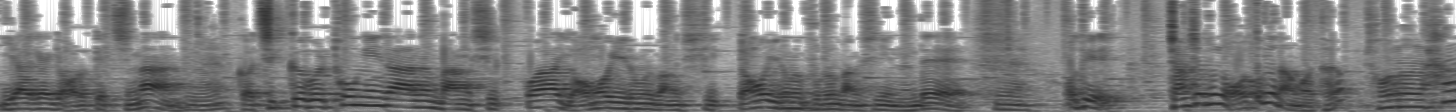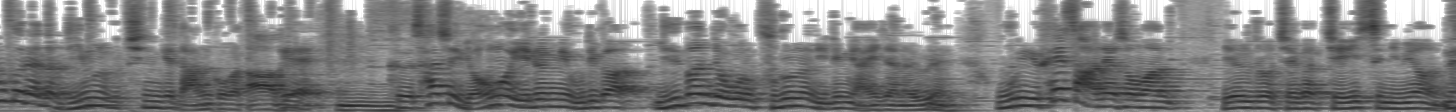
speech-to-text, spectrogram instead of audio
이야기하기 어렵겠지만 네. 그 직급을 통일하는 방식과 영어 이름을 방식 영어 이름을 부르는 방식이 있는데 네. 어떻게 장 셰프님 어떤 게 나은 것 같아요? 저는 한글에다 님을 붙이는 게 나은 것 같은 아, 게, 그래요? 음. 그 사실 영어 이름이 우리가 일반적으로 부르는 이름이 아니잖아요. 왜? 네. 우리 회사 안에서만, 예를 들어 제가 제이슨이면, 네.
